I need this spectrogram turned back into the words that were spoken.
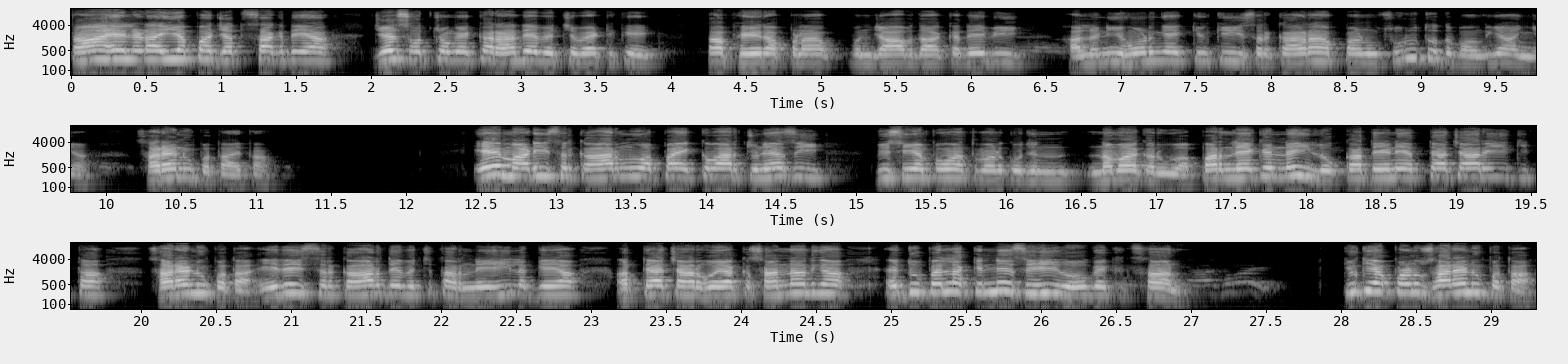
ਤਾਂ ਇਹ ਲੜਾਈ ਆਪਾਂ ਜਿੱਤ ਸਕਦੇ ਆ। ਜੇ ਸੋਚੋਗੇ ਘਰਾਂ ਦੇ ਵਿੱਚ ਬੈਠ ਕੇ, ਤਾਂ ਫਿਰ ਆਪਣਾ ਪੰਜਾਬ ਦਾ ਕਦੇ ਵੀ ਹੱਲ ਨਹੀਂ ਹੋਣਗੇ, ਕਿਉਂਕਿ ਸਰਕਾਰਾਂ ਆਪਾਂ ਨੂੰ ਸ਼ੁਰੂ ਤੋਂ ਦਬਾਉਂਦੀਆਂ ਆਈਆਂ। ਸਾਰਿਆਂ ਨੂੰ ਪਤਾ ਹੈ ਤਾਂ। ਇਹ ਮਾੜੀ ਸਰਕਾਰ ਨੂੰ ਆਪਾਂ ਇੱਕ ਵਾਰ ਚੁਣਿਆ ਸੀ ਵੀ ਸੀਐਮ ਭਗਵੰਤ ਮਾਨ ਕੁਝ ਨਵਾਂ ਕਰੂਗਾ। ਪਰ ਲੇਕਿਨ ਨਹੀਂ, ਲੋਕਾਂ ਤੇ ਇਹਨੇ ਅਤਿਆਚਾਰ ਹੀ ਕੀਤਾ। ਸਾਰਿਆਂ ਨੂੰ ਪਤਾ, ਇਹਦੇ ਸਰਕਾਰ ਦੇ ਵਿੱਚ ਧਰਨੇ ਹੀ ਲੱਗੇ ਆ, ਅਤਿਆਚਾਰ ਹੋਇਆ। ਕਿਸਾਨਾਂ ਦੀਆਂ ਇਦੋਂ ਪਹਿਲਾਂ ਕਿੰਨੇ ਸ਼ਹੀਦ ਹੋ ਗਏ ਕਿਸਾਨ? ਕਿਉਂਕਿ ਆਪਾਂ ਨੂੰ ਸਾਰਿਆਂ ਨੂੰ ਪਤਾ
